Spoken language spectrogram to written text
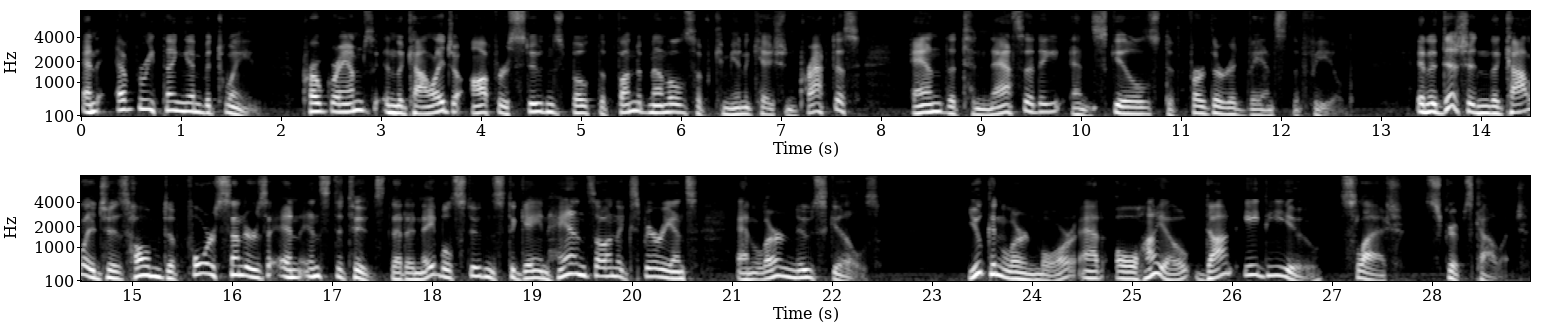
and everything in between, Programs in the college offer students both the fundamentals of communication practice and the tenacity and skills to further advance the field. In addition, the college is home to four centers and institutes that enable students to gain hands on experience and learn new skills. You can learn more at ohio.edu slash Scripps College.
